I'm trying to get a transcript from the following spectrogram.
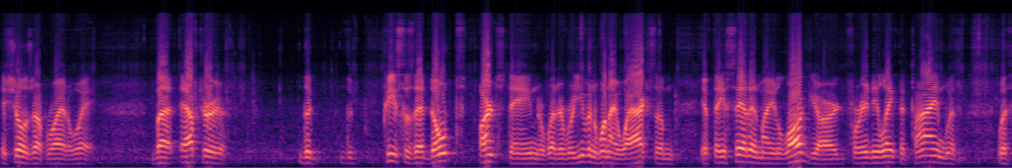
it shows up right away. But after the, the pieces that don't, aren't stained or whatever, even when I wax them, if they sit in my log yard for any length of time with, with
